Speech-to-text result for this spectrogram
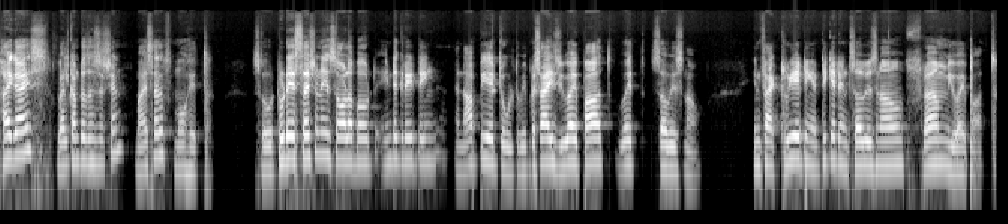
Hi guys, welcome to the session. Myself Mohit. So today's session is all about integrating an RPA tool to be precise UiPath with ServiceNow. In fact, creating a ticket in ServiceNow from UiPath.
